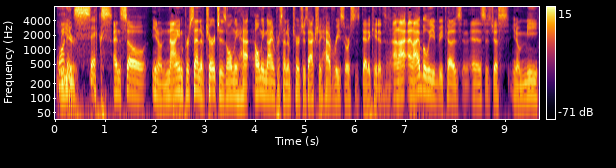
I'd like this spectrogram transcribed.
one in six And so, you know, nine percent of churches only have only nine percent of churches actually have resources dedicated to this. And I and I believe because and and this is just you know me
